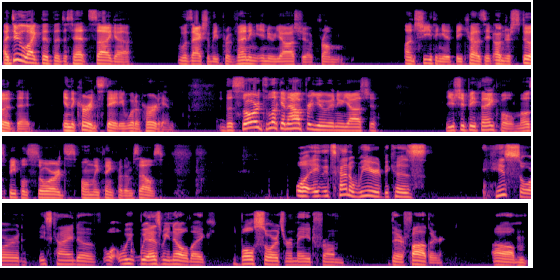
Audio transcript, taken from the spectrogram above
I do like that the Tetsaiga was actually preventing Inuyasha from unsheathing it because it understood that in the current state it would have hurt him. The sword's looking out for you, Inuyasha. You should be thankful. Most people's swords only think for themselves. Well, it, it's kind of weird because his sword is kind of well, we, we as we know, like both swords were made from their father, um,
